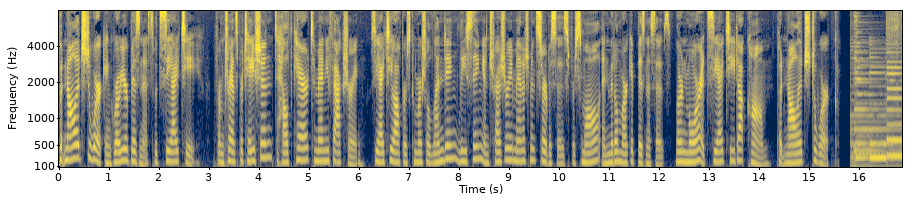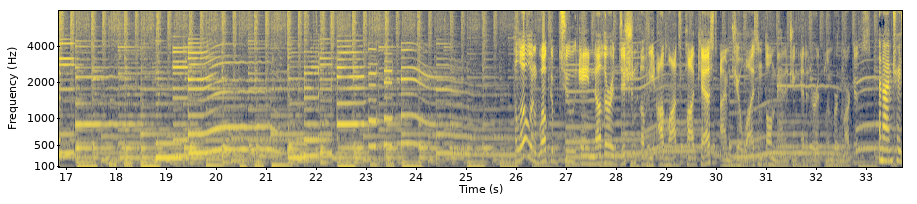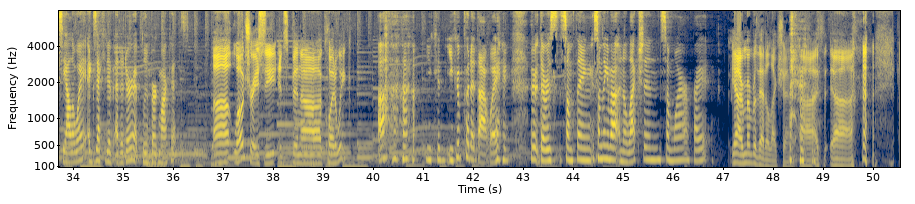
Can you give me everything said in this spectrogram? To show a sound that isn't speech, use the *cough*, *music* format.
Put knowledge to work and grow your business with CIT. From transportation to healthcare to manufacturing, CIT offers commercial lending, leasing, and treasury management services for small and middle market businesses. Learn more at CIT.com. Put knowledge to work. Welcome to another edition of the Odd Lots podcast. I'm Joe Weisenthal, managing editor at Bloomberg Markets. And I'm Tracy Alloway, executive editor at Bloomberg Markets. Uh, well, Tracy, it's been uh, quite a week. Uh, *laughs* you could you could put it that way. There, there was something something about an election somewhere, right? Yeah, I remember that election. uh, *laughs* uh, *laughs*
